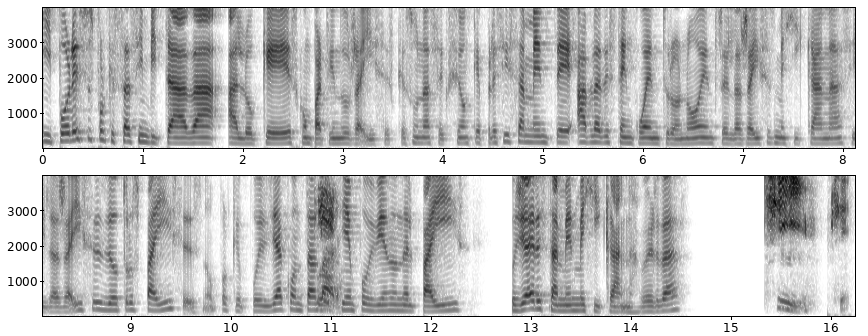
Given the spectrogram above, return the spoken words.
y por eso es porque estás invitada a lo que es Compartiendo Raíces, que es una sección que precisamente habla de este encuentro, ¿no? Entre las raíces mexicanas y las raíces de otros países, ¿no? Porque pues ya con tanto tiempo viviendo en el país, pues ya eres también mexicana, ¿verdad? Sí, sí.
